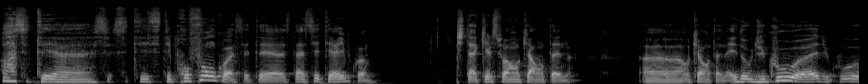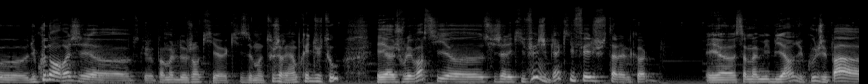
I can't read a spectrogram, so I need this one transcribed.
Ah, c'était, euh, c'était, profond, quoi. C'était, c'était assez terrible, quoi. J'étais à quelle soirée en quarantaine? Euh, en quarantaine. Et donc du coup, ouais, du coup, euh, du coup, non, en vrai, j'ai euh, parce que pas mal de gens qui, se demandent tout, j'ai rien pris du tout. Et je voulais voir si, j'allais kiffer. J'ai bien kiffé juste à l'alcool. Et ça m'a mis bien. Du coup, j'ai pas.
